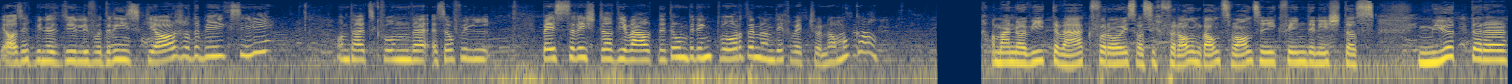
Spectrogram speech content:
Ja, also ich bin natürlich vor 30 Jahren schon dabei gewesen und habe gefunden, so viel besser ist da die Welt nicht unbedingt geworden und ich will schon nochmal gehen. Aber wir haben noch einen weiten Weg vor uns. Was ich vor allem ganz wahnsinnig finde, ist, dass Mütter,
